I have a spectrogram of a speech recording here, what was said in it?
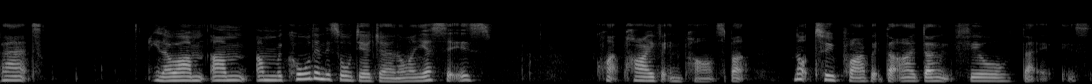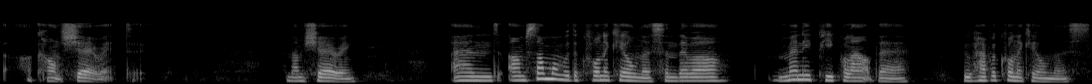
that you know I'm I'm I'm recording this audio journal and yes it is quite private in parts, but not too private that I don't feel that it's, I can't share it. And I'm sharing. And I'm someone with a chronic illness, and there are many people out there who have a chronic illness,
